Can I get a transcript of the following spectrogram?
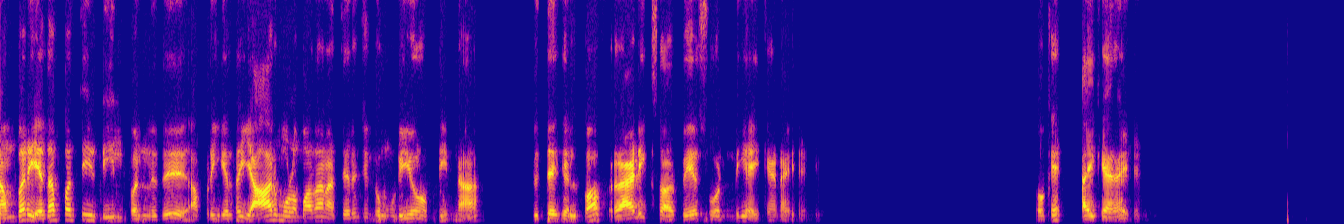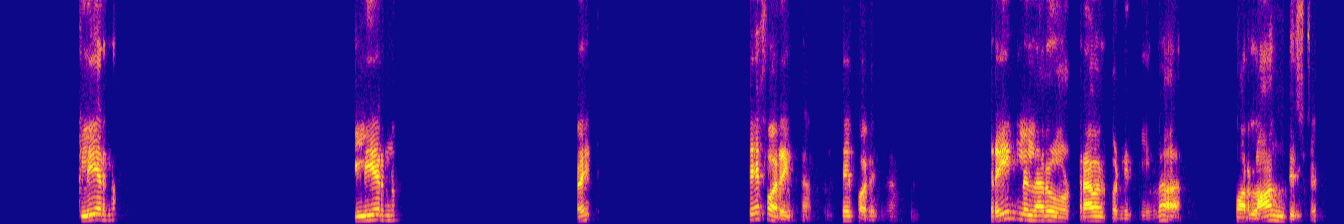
நம்பர் எதை பத்தி டீல் பண்ணுது அப்படிங்கிறத யார் மூலமா தான் நான் தெரிஞ்சுக்க முடியும் அப்படின்னா with the help of radix or base only I can identify okay I can identify கிளியர்னா கிளியர்னா right say for example say for example ட்ரெயின்ல எல்லாரும் டிராவல் பண்ணிருக்கீங்களா? For long distance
